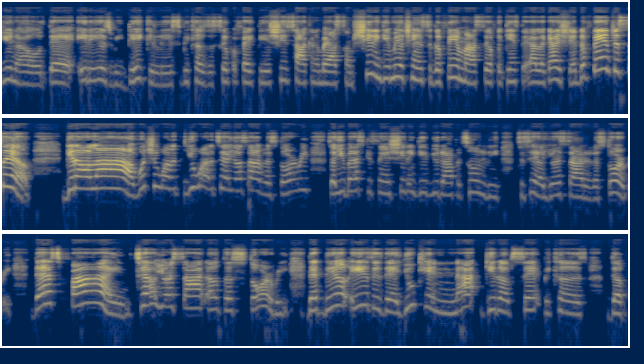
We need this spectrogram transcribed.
you know, that it is ridiculous because the simple fact is she's talking about some she didn't give me a chance to defend myself against the allegation. Defend yourself. Get on live. What you want to you want to tell your side of the story? So you basically saying she didn't give you the opportunity to tell your side of the story. That's fine. Tell your side of the story. The deal is is that you cannot get upset because the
